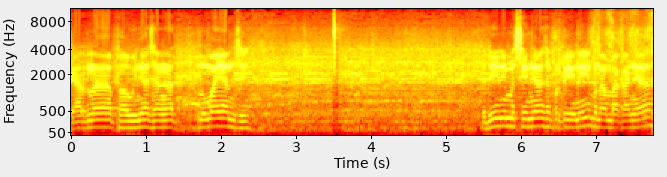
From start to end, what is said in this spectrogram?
karena baunya sangat lumayan sih. Jadi ini mesinnya seperti ini penampakannya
